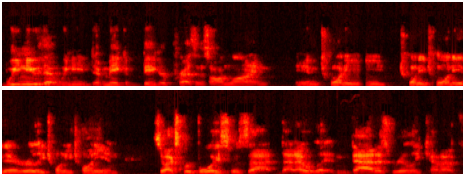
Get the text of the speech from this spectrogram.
we knew that we needed to make a bigger presence online in 20, 2020, there early 2020, and so Expert Voice was that that outlet, and that has really kind of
